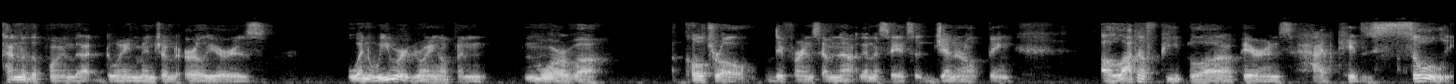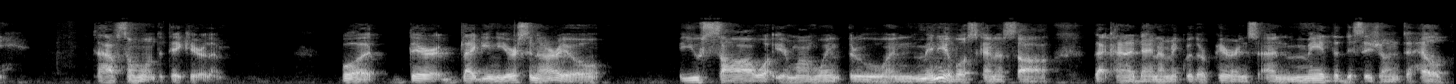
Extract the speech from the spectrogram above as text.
kind of the point that Dwayne mentioned earlier is when we were growing up and more of a, a cultural difference. I'm not going to say it's a general thing. A lot of people, a lot of parents had kids solely to have someone to take care of them. But they're like in your scenario, you saw what your mom went through, and many of us kind of saw that kind of dynamic with our parents and made the decision to help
